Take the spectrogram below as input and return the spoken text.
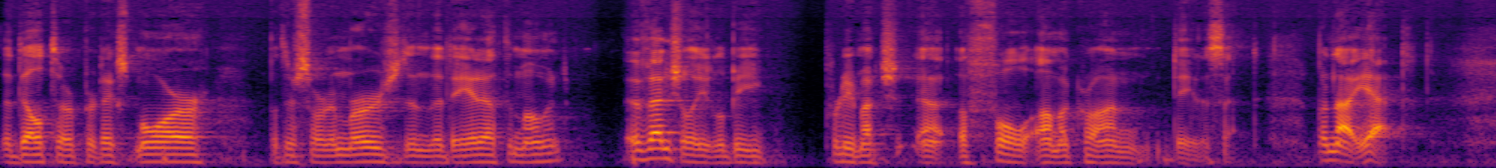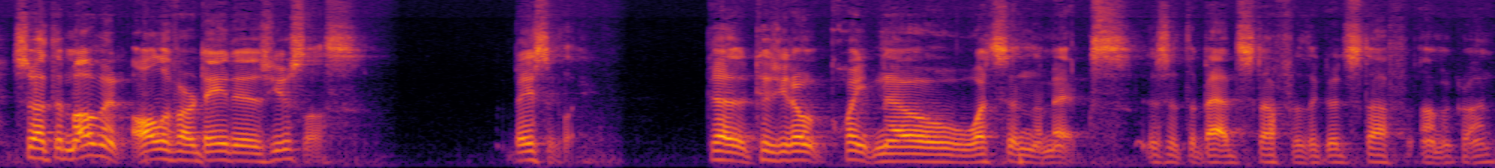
The Delta predicts more, but they're sort of merged in the data at the moment. Eventually, it'll be pretty much a full Omicron data set, but not yet. So at the moment, all of our data is useless, basically. because you don't quite know what's in the mix. Is it the bad stuff or the good stuff, Omicron?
